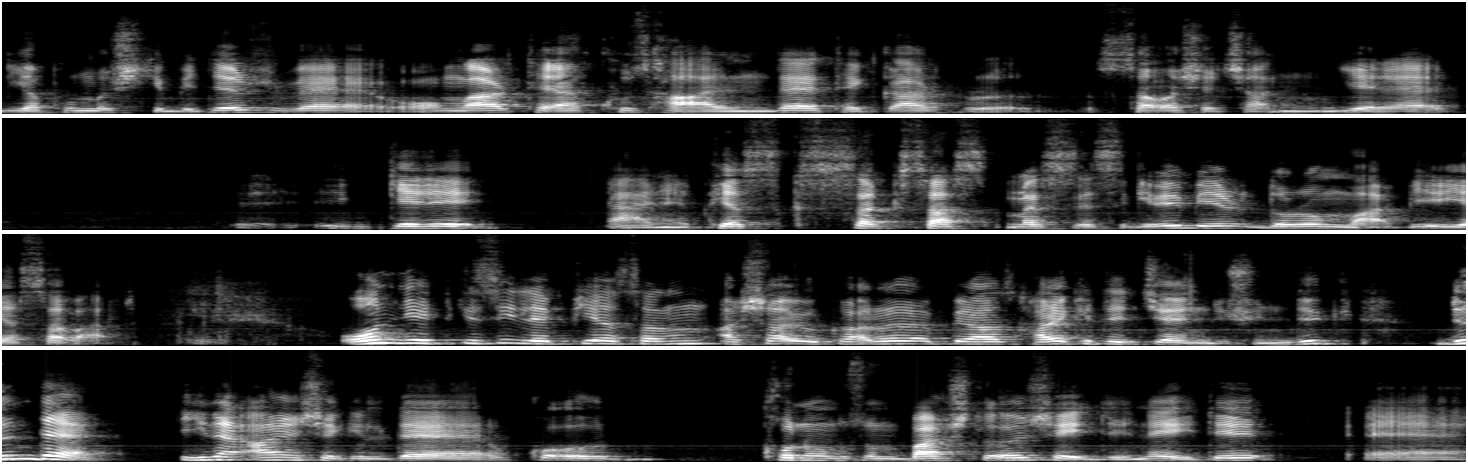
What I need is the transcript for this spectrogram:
yapılmış gibidir ve onlar teyakkuz halinde tekrar savaş açan yere e, geri yani kısa kısa kısas meselesi gibi bir durum var, bir yasa var. Onun etkisiyle piyasanın aşağı yukarı biraz hareket edeceğini düşündük. Dün de yine aynı şekilde konumuzun başlığı şeydi neydi? E,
